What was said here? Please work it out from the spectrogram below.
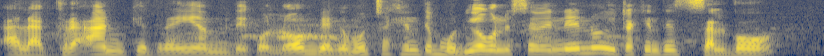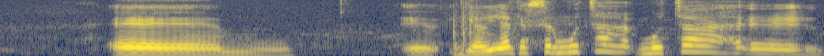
alacrán que traían de Colombia, que mucha gente murió con ese veneno y otra gente se salvó. Eh, eh, y había que hacer muchas, muchas eh,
